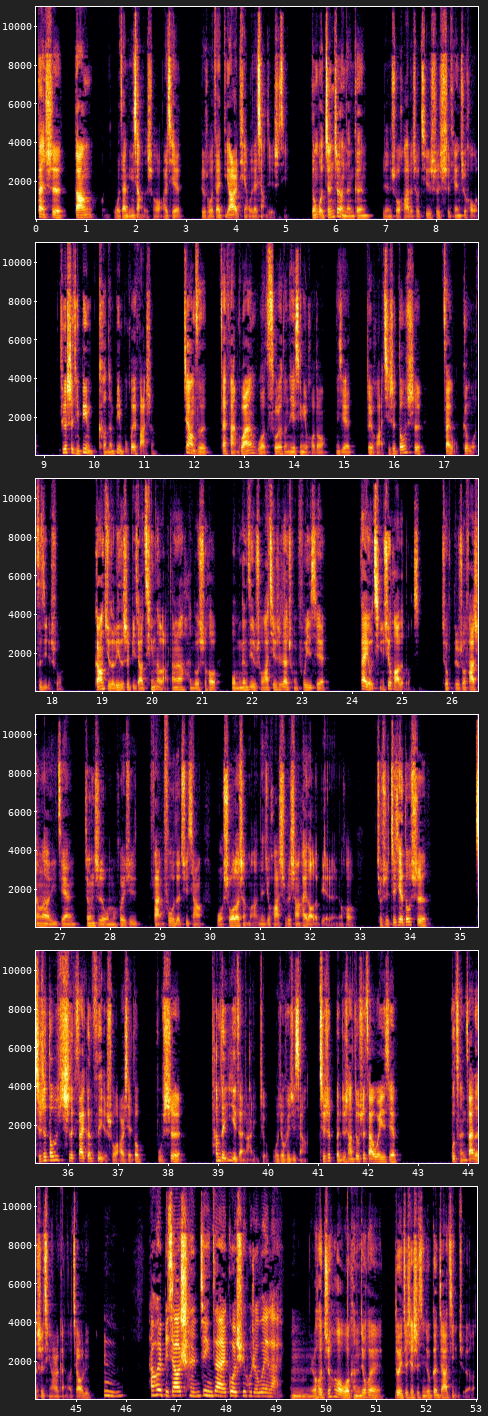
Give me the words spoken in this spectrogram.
但是当我在冥想的时候，而且比如说我在第二天我在想这些事情，等我真正能跟人说话的时候，其实是十天之后了。这个事情并可能并不会发生。这样子再反观我所有的那些心理活动、那些对话，其实都是在跟我自己说。刚举的例子是比较轻的了，当然很多时候我们跟自己说话，其实是在重复一些带有情绪化的东西。就比如说发生了一件争执，我们会去反复的去想我说了什么，那句话是不是伤害到了别人，然后。就是这些都是，其实都是在跟自己说，而且都不是他们的意义在哪里？就我就会去想，其实本质上都是在为一些不存在的事情而感到焦虑。嗯，他会比较沉浸在过去或者未来。嗯，然后之后我可能就会对这些事情就更加警觉了。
